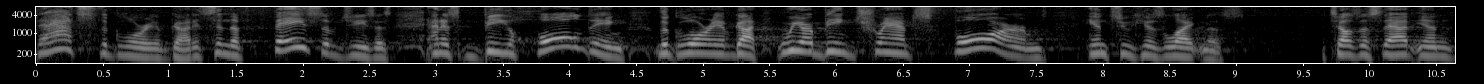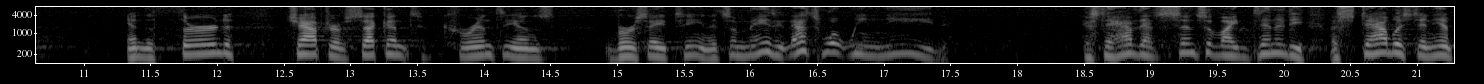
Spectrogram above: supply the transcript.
that's the glory of God. It's in the face of Jesus, and it's beholding the glory of God. We are being transformed into his likeness. It tells us that in in the third chapter of Second Corinthians, verse 18. It's amazing. That's what we need. Is to have that sense of identity established in Him.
